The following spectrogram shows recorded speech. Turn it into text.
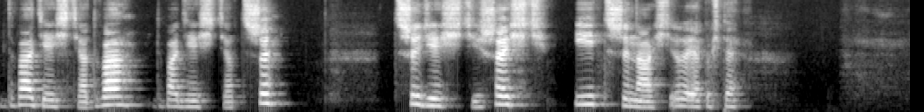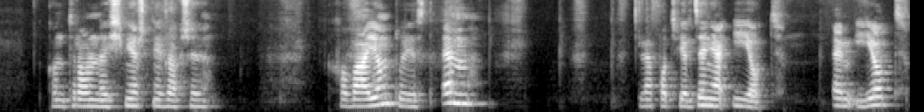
22, 23, 36 i 13. Tutaj jakoś te kontrolne śmiesznie zawsze chowają. Tu jest M dla potwierdzenia i J. M i J.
